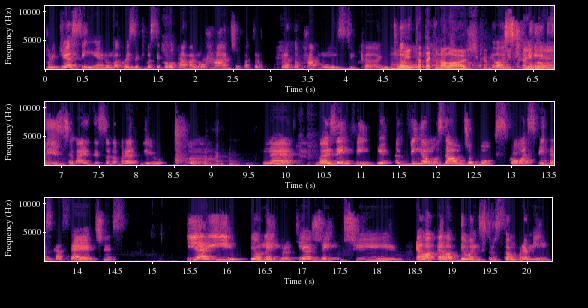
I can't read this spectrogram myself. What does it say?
Porque, assim, era uma coisa que você colocava no rádio para tocar música. Então, Muita tecnológica. Eu acho que nem existe mais isso no Brasil. né? Mas, enfim, vinham os audiobooks com as fitas cassetes. E aí, eu lembro que a gente. Ela, ela deu a instrução para mim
